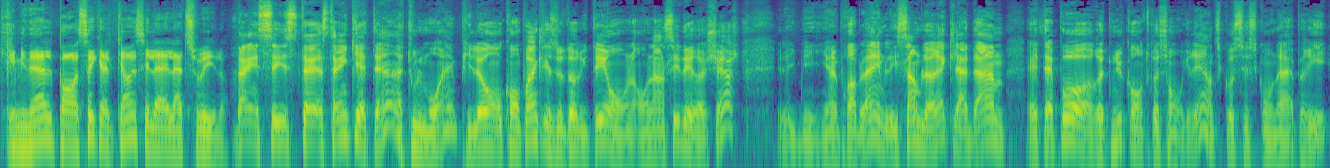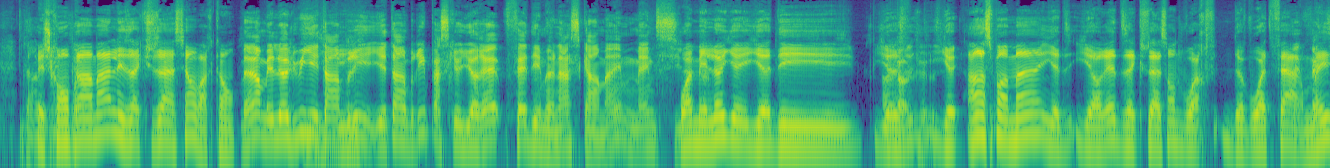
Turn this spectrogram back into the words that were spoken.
criminel, passer quelqu'un, c'est la, tuer. Là. Ben, c'était inquiétant, à tout le moins. Puis là, on comprend que les autorités ont, lancé des recherches. Mais il y a un problème. Il semblerait que la dame n'était pas retenue contre son gré. En tout cas, c'est ce qu'on a appris. mais je comprends mal les accusations, par contre. Mais non, mais là, lui, il, est en bris. Il est en bris parce qu'il aurait fait des menaces quand même, même si... Oui, mais là, il y, a, des... en ce moment, il y, y aurait des accusations de, voie de voie de fait armée.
